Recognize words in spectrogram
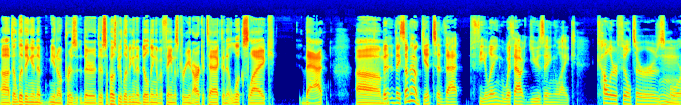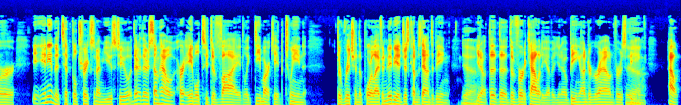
Uh, they're living in a you know pres- they're they're supposed to be living in a building of a famous Korean architect, and it looks like that. Um, But they somehow get to that feeling without using like color filters Mm. or any of the typical tricks that I'm used to. They're they somehow are able to divide, like demarcate between the rich and the poor life, and maybe it just comes down to being, yeah, you know, the the the verticality of it. You know, being underground versus Yeah. being out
